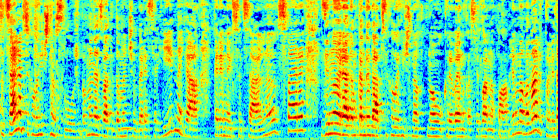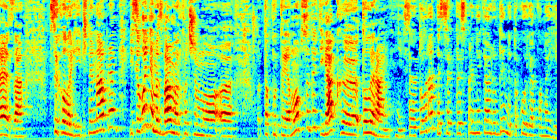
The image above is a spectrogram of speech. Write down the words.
соціально-психологічна служба. Мене звати Доманчук Дар'я Сергіївна, я керівник соціальної сфери. Зі мною рядом кандидат психологічних наук Кривенко Світлана Павлівна. Вона відповідає за психологічний напрям. І сьогодні ми з вами хочемо е, таку тему обсудити, як е, толерантність. Е, Толерантність це те сприйняття людини такою, як вона є.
